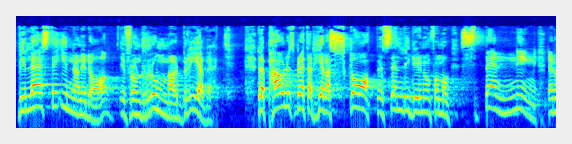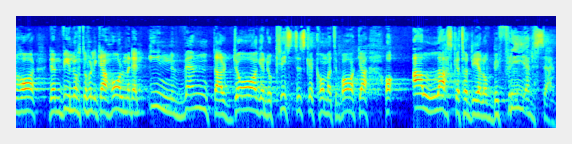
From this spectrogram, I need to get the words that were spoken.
Vi läste innan idag ifrån Romarbrevet där Paulus berättar att hela skapelsen ligger i någon form av spänning. Den, har, den vill åt olika håll, men den inväntar dagen då Kristus ska komma tillbaka och alla ska ta del av befrielsen.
